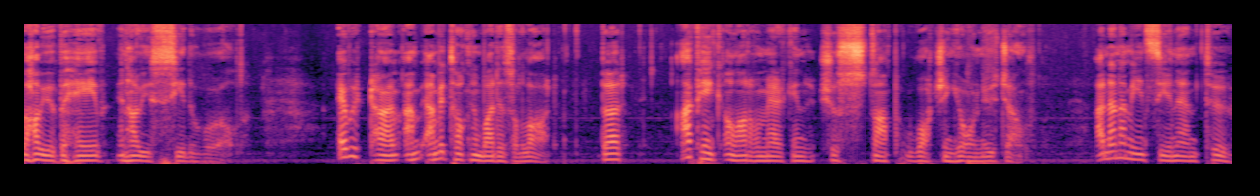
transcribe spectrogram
but how you behave and how you see the world. Every time, I'm, I've been talking about this a lot, but I think a lot of Americans should stop watching your news channels. And then I mean CNN too.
